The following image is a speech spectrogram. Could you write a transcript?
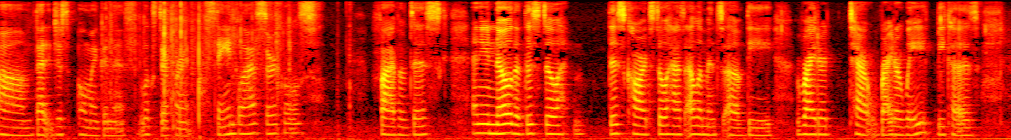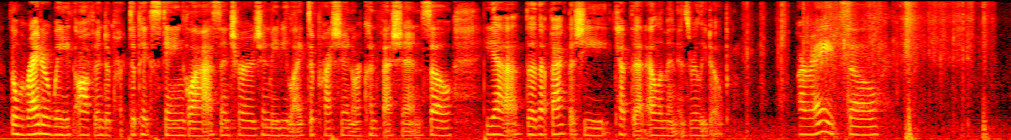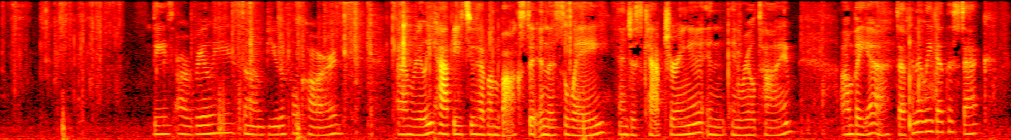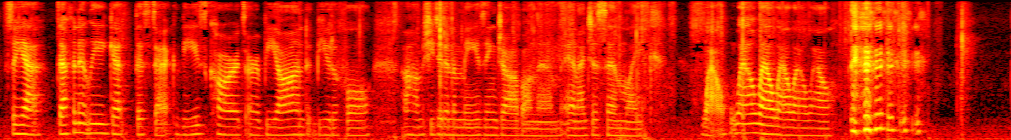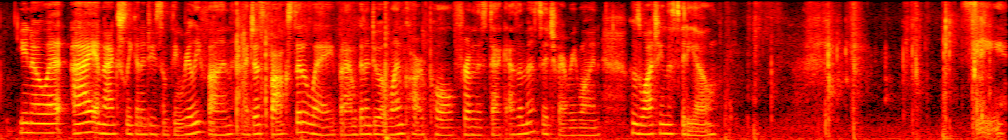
Um, that it just, oh my goodness, looks different. Stained glass circles, five of disc. And you know that this still, this card still has elements of the Rider, Rider Waite because the Rider Waite often de depicts stained glass in church and maybe like depression or confession. So yeah, the, the fact that she kept that element is really dope. All right, so these are really some beautiful cards. I'm really happy to have unboxed it in this way and just capturing it in, in real time. Um, but yeah, definitely get this deck. So yeah, definitely get this deck. These cards are beyond beautiful. Um, she did an amazing job on them. And I just am like, wow, wow, wow, wow, wow, wow. you know what? I am actually going to do something really fun. I just boxed it away, but I'm going to do a one card pull from this deck as a message for everyone who's watching this video. see.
